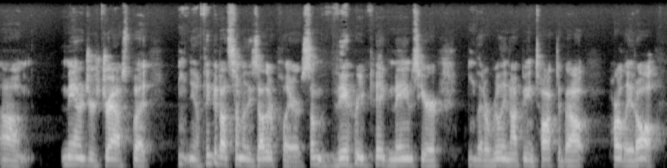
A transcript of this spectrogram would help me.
um, managers' drafts. But you know, think about some of these other players, some very big names here that are really not being talked about hardly at all.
